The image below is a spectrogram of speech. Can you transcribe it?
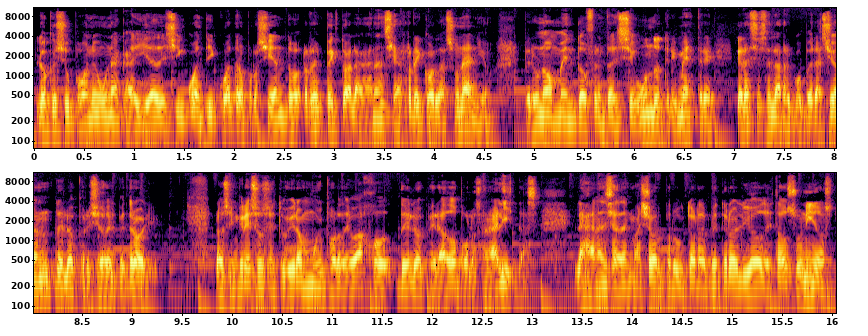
lo que supone una caída del 54% respecto a las ganancias récord hace un año, pero un aumento frente al segundo trimestre gracias a la recuperación de los precios del petróleo. Los ingresos estuvieron muy por debajo de lo esperado por los analistas. Las ganancias del mayor productor de petróleo de Estados Unidos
